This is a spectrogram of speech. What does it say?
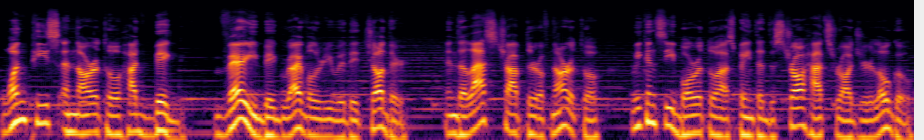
One Piece and Naruto had big, very big rivalry with each other. In the last chapter of Naruto, we can see Boruto has painted the Straw Hats Roger logo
